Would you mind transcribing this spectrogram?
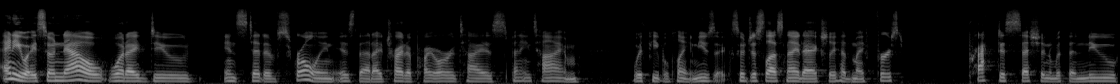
Anyway, so now what I do instead of scrolling is that I try to prioritize spending time with people playing music. So just last night I actually had my first practice session with a new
